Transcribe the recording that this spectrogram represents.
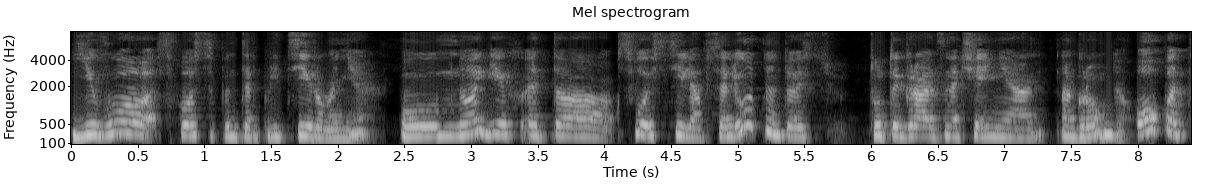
его способ интерпретирования. У многих это свой стиль абсолютно, то есть тут играет значение огромный опыт,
